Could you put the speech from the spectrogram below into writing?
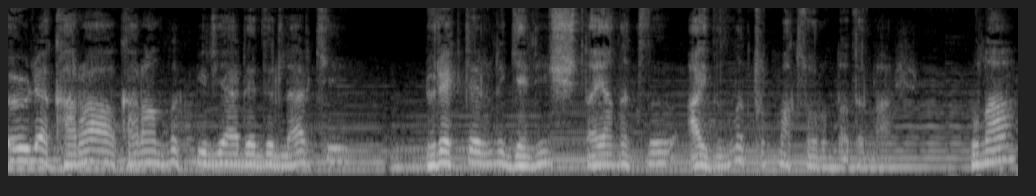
öyle kara, karanlık bir yerdedirler ki yüreklerini geniş, dayanıklı, aydınlık tutmak zorundadırlar. Buna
